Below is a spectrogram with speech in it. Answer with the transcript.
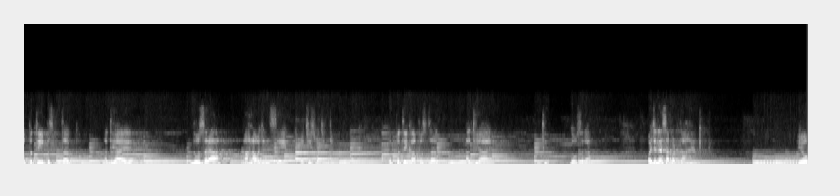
उत्पत्ति पुस्तक अध्याय दूसरा पहला वचन से पच्चीस वचन तक। उत्पत्ति का पुस्तक अध्याय दूसरा। वचन ऐसा पढ़ता है, यो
